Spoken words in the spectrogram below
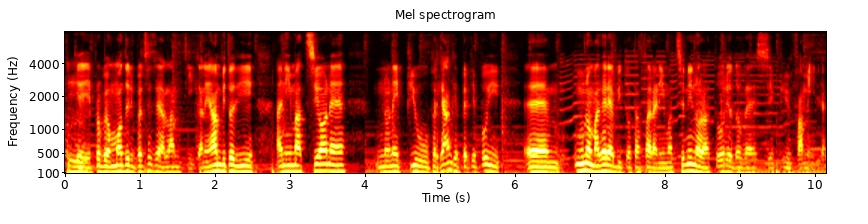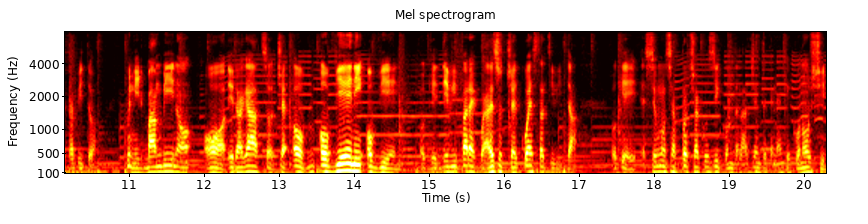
ok? Mm. È proprio un modo di approcciarsi all'antica. Nell'ambito di animazione non è più, perché anche perché poi ehm, uno magari è abituato a fare animazioni in oratorio dove sei più in famiglia, capito? Quindi il bambino o il ragazzo, cioè o, o vieni o vieni, ok? Devi fare qua, adesso c'è questa attività, ok? Se uno si approccia così con della gente che neanche conosci,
